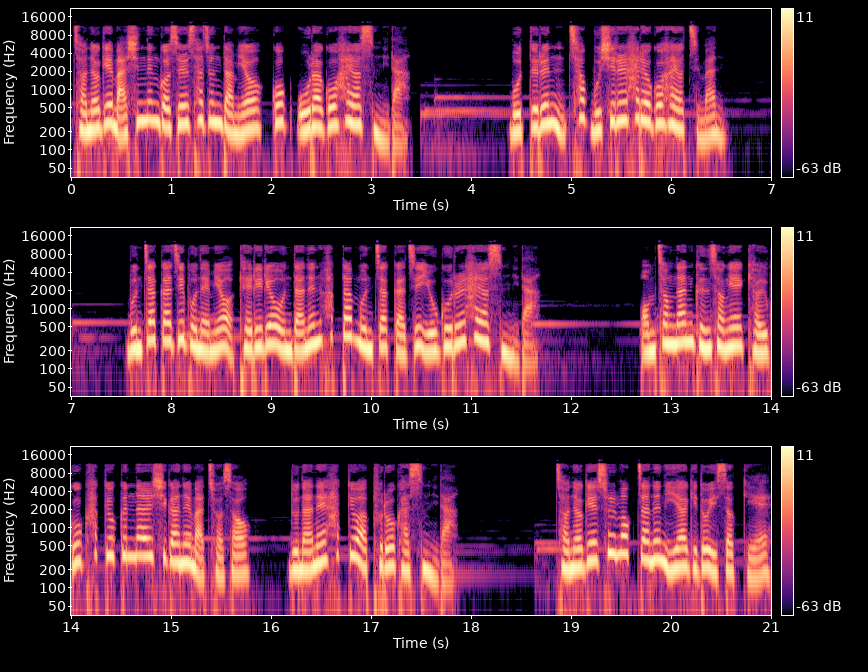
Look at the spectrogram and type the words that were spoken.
저녁에 맛있는 것을 사준다며 꼭 오라고 하였습니다. 못 들은 척 무시를 하려고 하였지만 문자까지 보내며 데리려 온다는 확답 문자까지 요구를 하였습니다. 엄청난 근성에 결국 학교 끝날 시간에 맞춰서 누나네 학교 앞으로 갔습니다. 저녁에 술 먹자는 이야기도 있었기에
